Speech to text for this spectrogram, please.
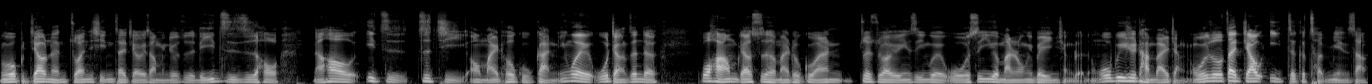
我比较能专心在交易上面，就是离职之后，然后一直自己哦埋头苦干，因为我讲真的。我好像比较适合埋头苦干，最主要原因是因为我是一个蛮容易被影响的人。我必须坦白讲，我是说在交易这个层面上，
